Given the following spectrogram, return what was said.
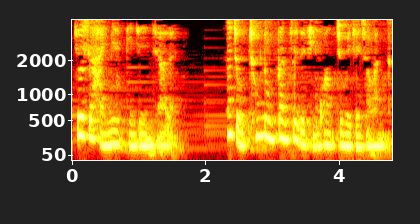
就会使海面平静下来，那种冲动犯罪的情况就会减少很多。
